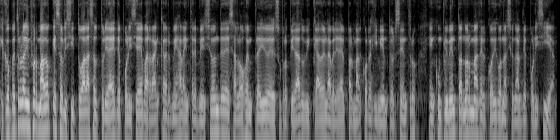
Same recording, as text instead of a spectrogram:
Ecopetrol ha informado que solicitó a las autoridades de policía de Barranca Bermeja la intervención de desalojo en predio de su propiedad ubicado en la vereda del Palmar Corregimiento del Centro, en cumplimiento a normas del Código Nacional de Policía.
